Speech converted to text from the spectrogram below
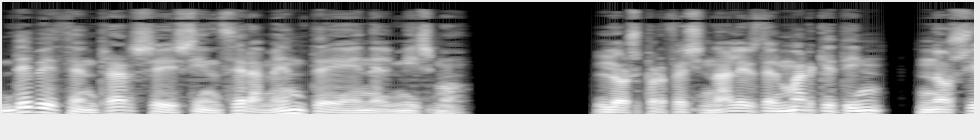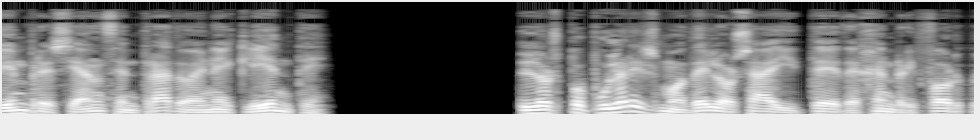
debe centrarse sinceramente en el mismo. Los profesionales del marketing no siempre se han centrado en el cliente. Los populares modelos A y T de Henry Ford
